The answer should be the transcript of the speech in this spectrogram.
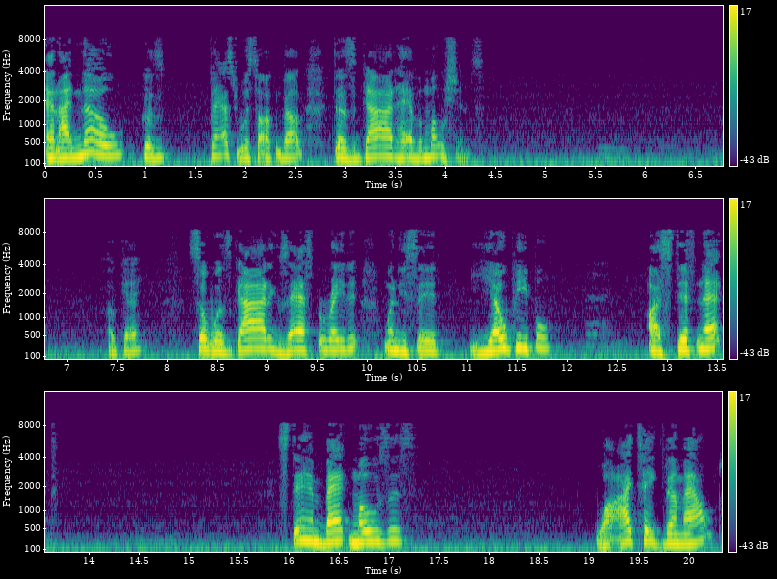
And I know, because Pastor was talking about, does God have emotions? Okay. So was God exasperated when he said, yo people are stiff necked? Stand back, Moses, while I take them out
